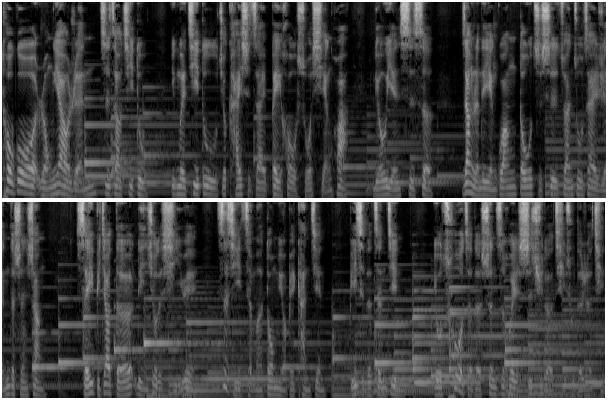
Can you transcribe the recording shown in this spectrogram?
透过荣耀人制造嫉妒，因为嫉妒就开始在背后说闲话、流言四射，让人的眼光都只是专注在人的身上，谁比较得领袖的喜悦，自己怎么都没有被看见，彼此的增进，有挫折的甚至会失去了起初的热情。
